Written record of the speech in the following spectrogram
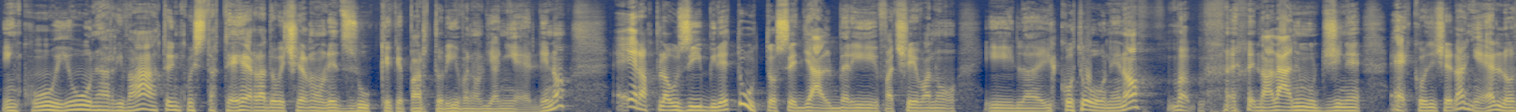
in cui uno è arrivato in questa terra dove c'erano le zucche che partorivano gli agnelli, no? Era plausibile tutto se gli alberi facevano il, il cotone, no? La lanuggine, ecco, dice l'agnello,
